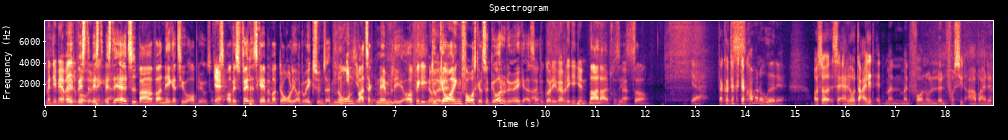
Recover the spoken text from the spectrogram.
men det er mere, hvad hvis, du får hvis, ud, hvis, hvis det altid bare var negative oplevelser, ja. hvis, og hvis fællesskabet var dårligt, og du ikke synes, at nogen ja, var taknemmelig, og du, fik ikke noget du gjorde det. ingen forskel, så gjorde du det jo ikke. Altså. Nej, du gør det i hvert fald ikke igen. Nej, nej, præcis. Ja, så. ja. Der, der, der kommer noget ud af det. Og så, så er det jo dejligt, at man, man får noget løn for sit arbejde,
